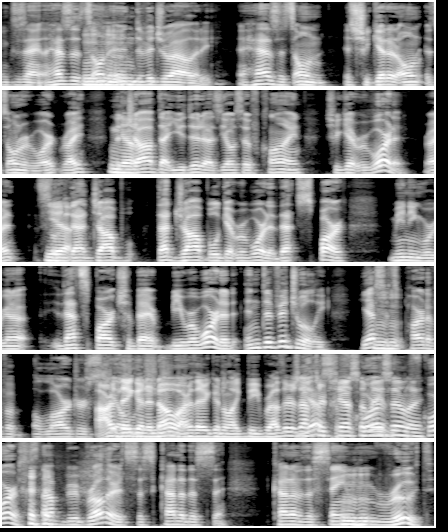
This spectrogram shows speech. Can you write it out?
Exactly, it has its own Mhm. individuality. It has its own. It should get its own its own reward, right? The Yeah. job that you did as Joseph Klein should get rewarded, right? So Yeah. that job that job will get rewarded. That spark, meaning we're gonna that spark should be, be rewarded individually. Yes, it's part of a, a larger. Mm-hmm. Are they going to know? neshama. Are they going to like be brothers after Tchias of course, of course. It's not brother. It's just kind of the kind of the same Mm-hmm. root.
